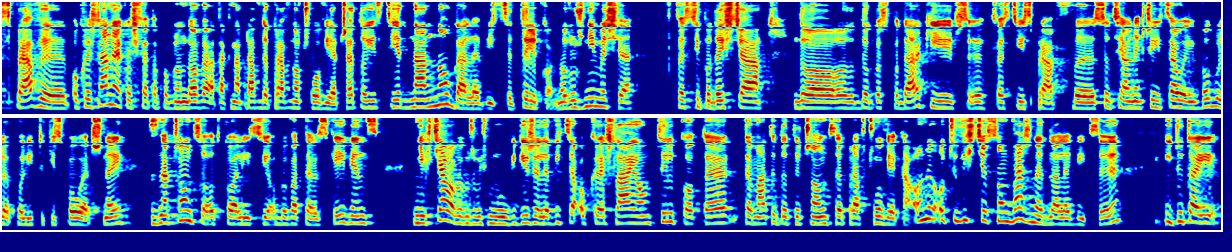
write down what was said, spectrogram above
sprawy określane jako światopoglądowe, a tak naprawdę prawno-człowiecze, to jest jedna noga lewicy tylko. No różnimy się w kwestii podejścia do, do gospodarki, w kwestii spraw e, socjalnych, czyli całej w ogóle polityki społecznej, znacząco od koalicji obywatelskiej, więc nie chciałabym, żebyśmy mówili, że lewica określają tylko te tematy dotyczące praw człowieka. One oczywiście są ważne dla lewicy. I tutaj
